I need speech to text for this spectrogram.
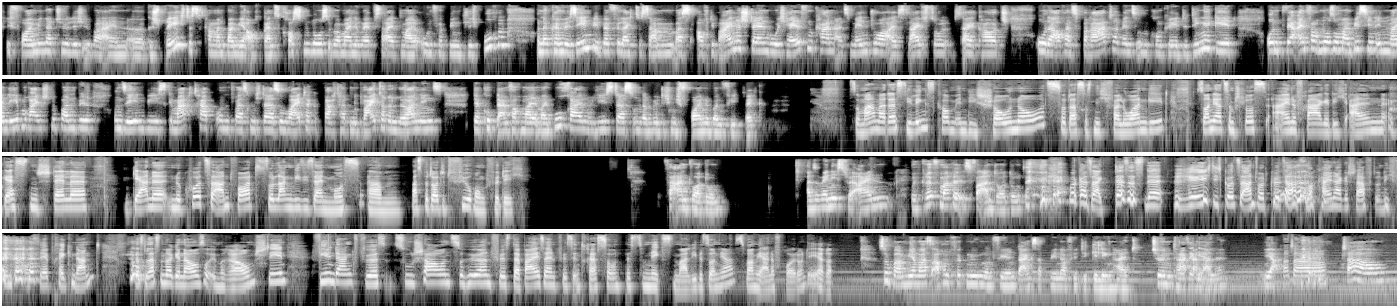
Ich freue mich natürlich über ein äh, Gespräch. Das kann man bei mir auch ganz kostenlos über meine Website mal unverbindlich buchen. Und dann können wir sehen, wie wir vielleicht zusammen was auf die Beine stellen, wo ich helfen kann als Mentor, als Lifestyle-Coach oder auch als Berater, wenn es um konkrete Dinge geht. Und wer einfach nur so mal ein bisschen in mein Leben reinschnuppern will und sehen, wie ich es gemacht habe und was mich da so weitergebracht hat mit weiteren Learnings, der guckt einfach mal in mein Buch rein und liest das und dann würde ich mich freuen über ein Feedback. So machen wir das. Die Links kommen in die Show Notes, sodass das nicht verloren geht. Sonja, zum Schluss eine Frage, die ich allen Gästen stelle. Gerne eine kurze Antwort, so lang wie sie sein muss. Ähm, was bedeutet Führung für dich? Verantwortung. Also wenn ich es für einen Begriff mache, ist Verantwortung. Ich wollte gerade sagen, das ist eine richtig kurze Antwort. Kürzer hat es noch keiner geschafft und ich finde es auch sehr prägnant. Das lassen wir genauso im Raum stehen. Vielen Dank fürs Zuschauen, zu hören, fürs Dabeisein, fürs Interesse und bis zum nächsten Mal. Liebe Sonja, es war mir eine Freude und Ehre. Super, mir war es auch ein Vergnügen und vielen Dank, Sabrina, für die Gelegenheit. Schönen Tag sehr, sehr an gerne. alle. Ja. Ciao, ciao. ciao.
